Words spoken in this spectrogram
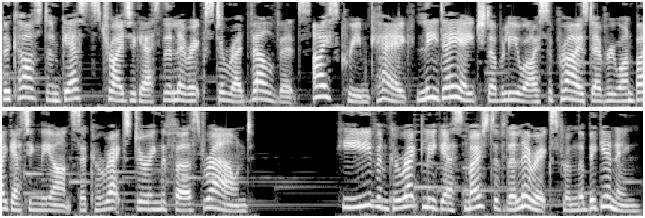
the cast and guests tried to guess the lyrics to Red Velvet's Ice Cream Cake. Lee Dae-hwi surprised everyone by getting the answer correct during the first round. He even correctly guessed most of the lyrics from the beginning.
